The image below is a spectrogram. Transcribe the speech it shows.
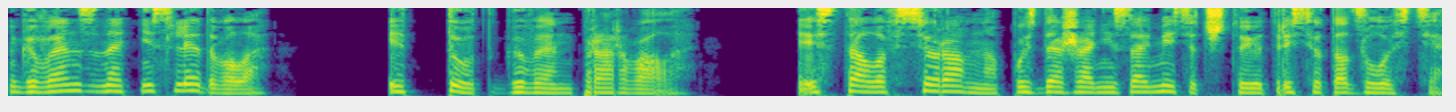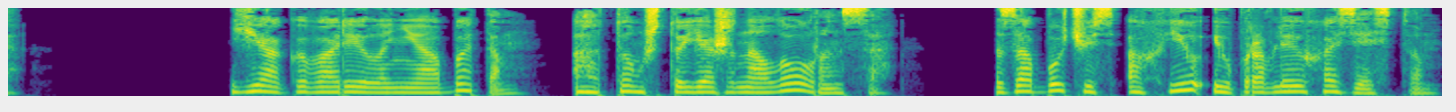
Гвен знать не следовало. И тут Гвен прорвала. И стало все равно, пусть даже они заметят, что ее трясет от злости. Я говорила не об этом, а о том, что я жена Лоуренса, забочусь о Хью и управляю хозяйством.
